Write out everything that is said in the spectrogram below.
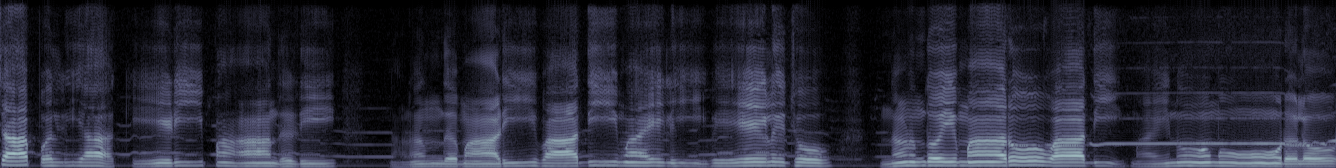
ચાપલિયા કેડી પાંદડી. નણંદ માળી વાદી માયલી વેલજો. નણંદોય મારો વાદી માયનો મોરલો.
